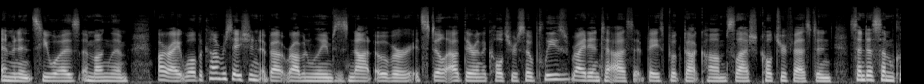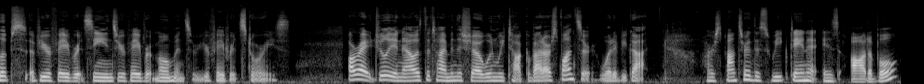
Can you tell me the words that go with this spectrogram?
eminence he was among them. All right, well, the conversation about Robin Williams is not over; it's still out there in the culture. So please write into us at facebook.com/culturefest and send us some clips of your favorite scenes, your favorite moments, or your favorite stories. All right, Julia, now is the time in the show when we talk about our sponsor. What have you got? Our sponsor this week, Dana, is Audible.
